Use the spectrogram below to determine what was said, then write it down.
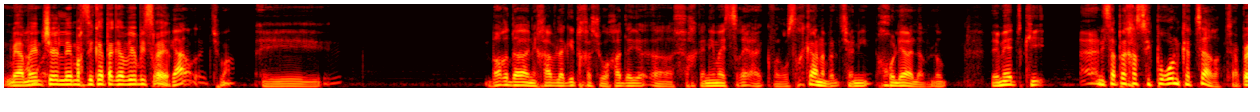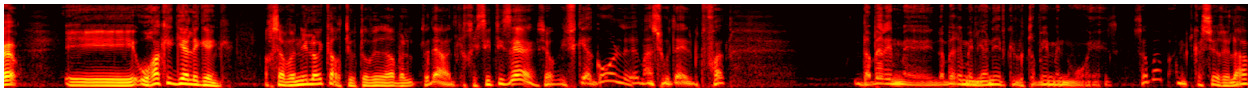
מאמן של מחזיקת הגביע בישראל. לגמרי, תשמע. אה, ברדה, אני חייב להגיד לך שהוא אחד השחקנים הישראלים, כבר לא שחקן, אבל שאני חולה עליו, לא? באמת, כי אני אספר לך סיפורון קצר. ספר. אה, הוא רק הגיע לגנק. עכשיו, אני לא הכרתי אותו, אבל אתה יודע, כיסיתי זה, שהוא הבקיע גול, משהו, זה, בתקופה... דבר עם, אה, דבר עם אליניב, כאילו, תביא ממנו... אה. סבבה, אני מתקשר אליו,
